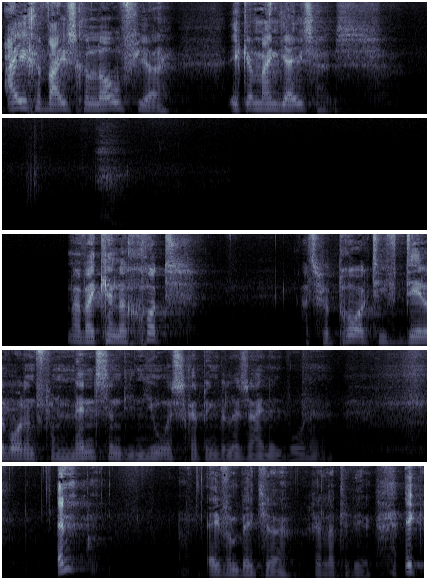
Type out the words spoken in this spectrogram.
eigenwijs geloofje. Ik en mijn Jezus. Maar wij kennen God als we proactief deel worden van mensen die nieuwe schepping willen zijn en wonen. En even een beetje relativeren. Ik,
